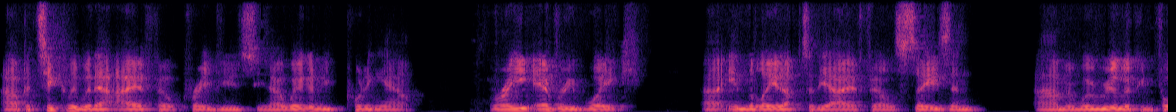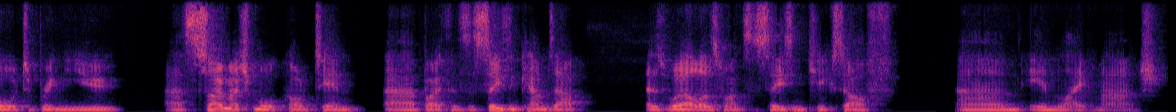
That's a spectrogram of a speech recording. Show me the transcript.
uh, particularly with our AFL previews. You know, we're going to be putting out three every week uh, in the lead up to the AFL season. Um, and we're really looking forward to bringing you uh, so much more content, uh, both as the season comes up as well as once the season kicks off um, in late March.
